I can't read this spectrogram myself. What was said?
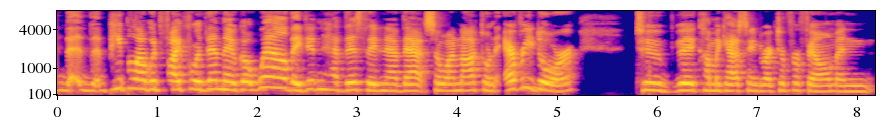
the, the people I would fight for, then they would go, well, they didn't have this, they didn't have that. So I knocked on every door to become a casting director for film and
